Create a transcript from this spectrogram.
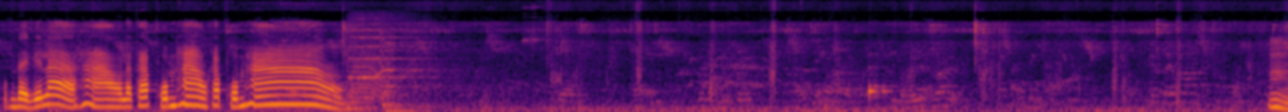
ผมได้เวลาห้าวแล้วครับ ผมห้าวครับ ผมห้าวอืม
